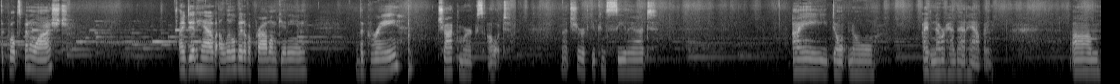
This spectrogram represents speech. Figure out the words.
The quilt's been washed. I did have a little bit of a problem getting the gray chalk marks out. Not sure if you can see that. I don't know. I've never had that happen. Um,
